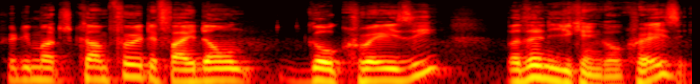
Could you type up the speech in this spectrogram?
pretty much comfort if I don't go crazy, but then you can go crazy,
